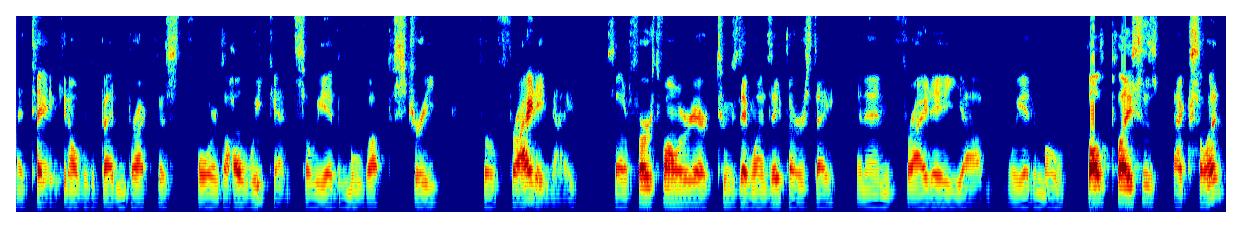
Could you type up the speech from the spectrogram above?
had taken over the bed and breakfast for the whole weekend. So we had to move up the street for Friday night. So the first one we were there Tuesday, Wednesday, Thursday, and then Friday uh, we had to move. Both places excellent,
